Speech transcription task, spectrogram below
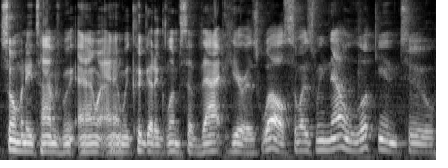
so many times, we, and, and we could get a glimpse of that here as well. So as we now look into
